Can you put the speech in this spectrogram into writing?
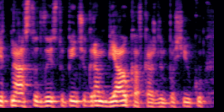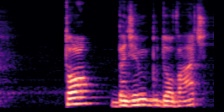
15-25 gram białka w każdym posiłku, to będziemy budować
